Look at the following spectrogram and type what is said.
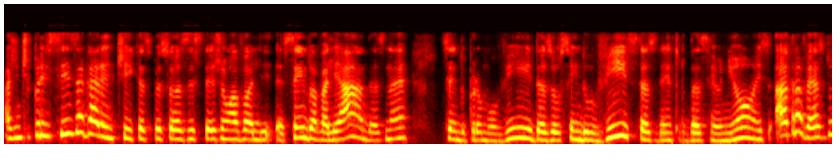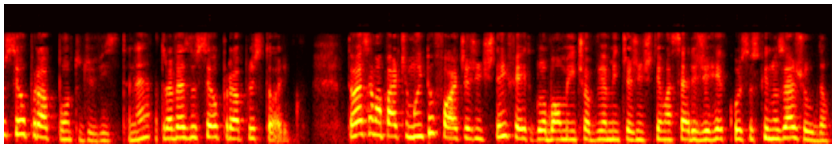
a gente precisa garantir que as pessoas estejam avali sendo avaliadas, né? Sendo promovidas ou sendo vistas dentro das reuniões através do seu próprio ponto de vista, né? Através do seu próprio histórico. Então, essa é uma parte muito forte. A gente tem feito globalmente, obviamente, a gente tem uma série de recursos que nos ajudam,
